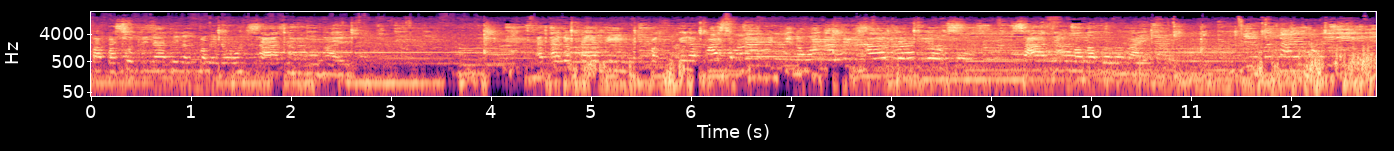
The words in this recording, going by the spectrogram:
Papasukin natin ang Panginoon sa ating buhay. At alam natin, pag pinapasok natin, ginawa natin hari ang Diyos sa ating mga buhay. Hindi naman tayo humiling.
